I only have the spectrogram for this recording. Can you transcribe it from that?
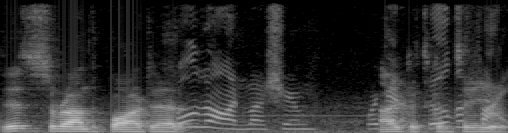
this is around the part that Hold on, Mushroom. We're I could build continue.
